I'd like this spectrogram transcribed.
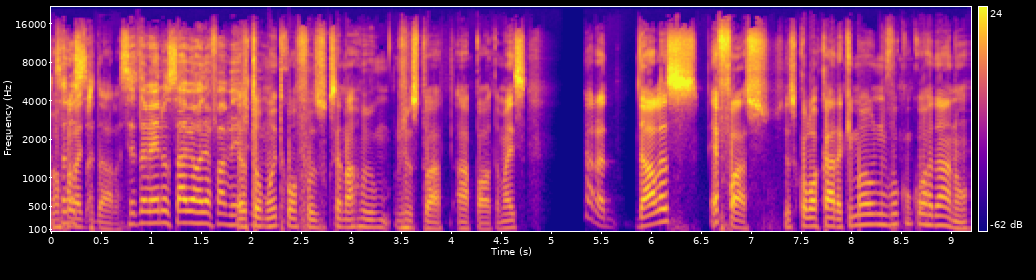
Vamos Você falar de Dallas. Você também não sabe a ordem alfabética. Eu tô né? muito confuso porque você não arrumou justo a, a pauta, mas, cara, Dallas é fácil. Vocês colocaram aqui, mas eu não vou concordar, não.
